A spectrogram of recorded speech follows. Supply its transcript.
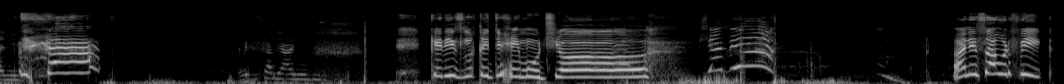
عني سالي عني كريز لقيته حيموت شو؟ شباب أنا صور فيك.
